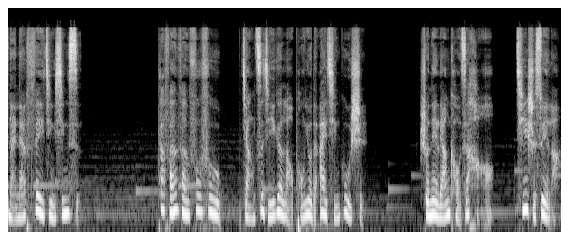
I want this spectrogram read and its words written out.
奶奶费尽心思。她反反复复讲自己一个老朋友的爱情故事，说那两口子好，七十岁了，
